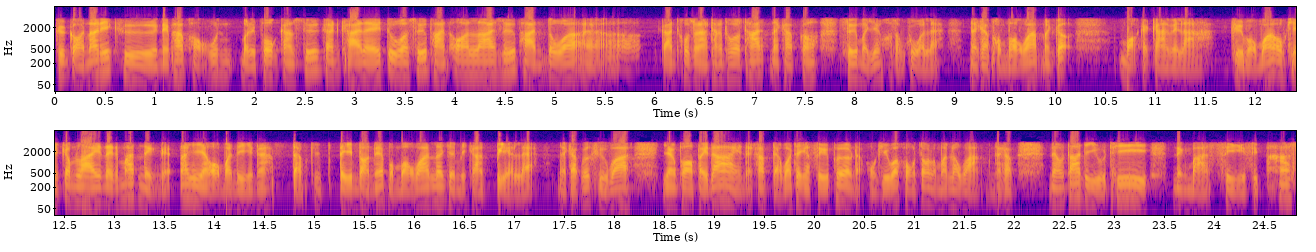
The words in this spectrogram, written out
คือก่อนหน้านี้คือในภาพของหุ้นบริโภคการซื้อการขายหลายตัวซื้อผ่านออนไลน์ ซื้อผ่านตัวการโฆษณาทางโทรทัศน์นะครับ ก็ซื้อมาเยอะพอสมควรแล้วนะครับ ผมมองว่ามันก็เหมาะกับการเวลา คือผมว่าโอเคกำไรในมาสหนึ่งเนี่ยน่าจะยังออกมาดีนะ แต่ธีมตอนนี้ผมมองว่าเริ่มจะมีการเปลี่ยนแล้วนะครับ ก็คือว่ายังพอไปได้นะครับ แต่ว่าถ้าจะซื้อเพิ่มเนี่ยผมคิดว่าคงต้องระมัดระวังนะครับ แนวต้านจะอยู่ที่หนึ่งบาทสี่สิบห้าส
